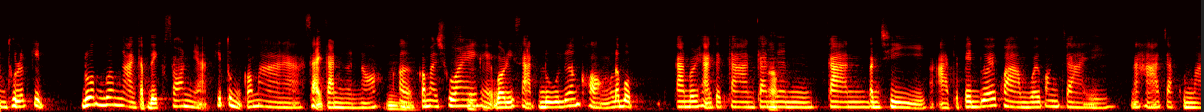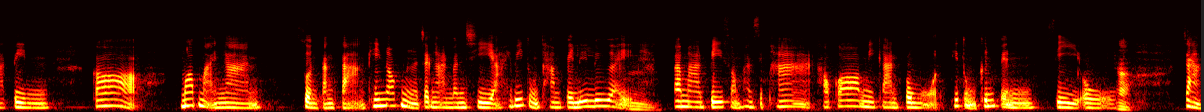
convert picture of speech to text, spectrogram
ำธุรกิจร่วมร่วมงานกับเด็กซ่อนเนี่ยพี่ตุ่มก็มาสายการเงินเนาะอืมเออก็มาช่วยบริษัทดูเรื่องของระบบ การบริหารจัดการการครับเงินการบัญชี อาจจะเป็นด้วยความไว้วางใจนะคะจากคุณมาร์ติน ก็มอบหมายงานส่วนต่างๆ ที่นอกเหนือจากงานบัญชีอะให้พี่ตุ่มทำไปเรื่อยอืมๆประมาณปี 2015 เขาก็มีการโปรโมทพี่ตุ่มขึ้นเป็น CEO ครับจาก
